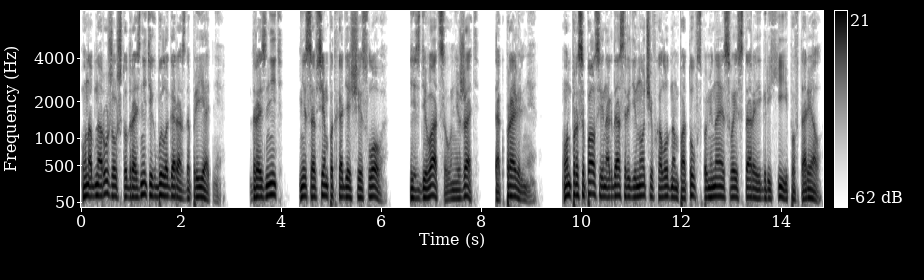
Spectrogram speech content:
он обнаружил, что дразнить их было гораздо приятнее. Дразнить — не совсем подходящее слово. Издеваться, унижать — так правильнее. Он просыпался иногда среди ночи в холодном поту, вспоминая свои старые грехи, и повторял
